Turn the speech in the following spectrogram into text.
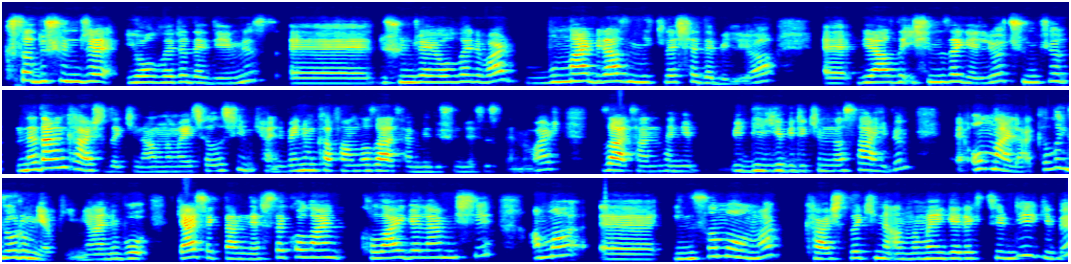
kısa düşünce yolları dediğimiz, eee, düşünce yolları var. Bunlar biraz mitleşebiliyor. Eee, biraz da işimize geliyor çünkü neden karşıdakini anlamaya çalışayım ki? Hani, benim kafamda zaten bir düşünce sistemi var. Zaten, hani, bir bilgi birikimine sahibim. E, onunla alakalı yorum yapayım. Yani, bu gerçekten nefse kolay kolay gelen bir şey ama, eee, insan olmak karşıdakini anlamayı gerektirdiği gibi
